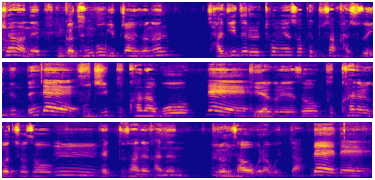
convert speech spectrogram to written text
희한하네. 그러니까 중국 입장에서는 자기들을 통해서 백두산 갈 수도 있는데 네. 굳이 북한하고 네. 계약을 해서 북한을 거쳐서 음. 백두산을 가는 그런 사업을 하고 있다. 네, 네.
